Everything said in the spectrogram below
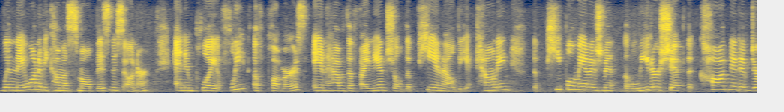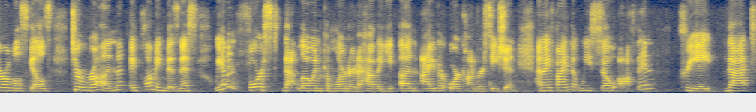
when they want to become a small business owner and employ a fleet of plumbers and have the financial, the P&L, the accounting, the people management, the leadership, the cognitive durable skills to run a plumbing business, we haven't forced that low income learner to have a, an either or conversation. And I find that we so often create that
